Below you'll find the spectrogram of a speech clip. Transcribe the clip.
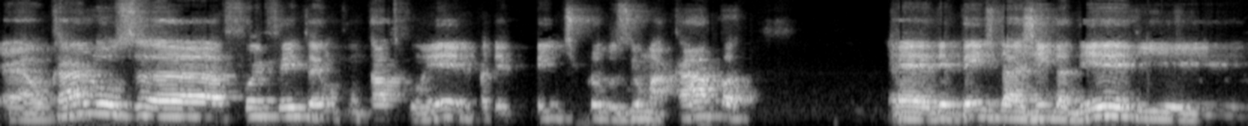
É, o Carlos uh, foi feito aí um contato com ele para de repente produzir uma capa. É, depende da agenda dele.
